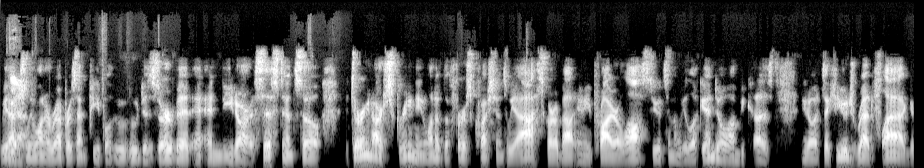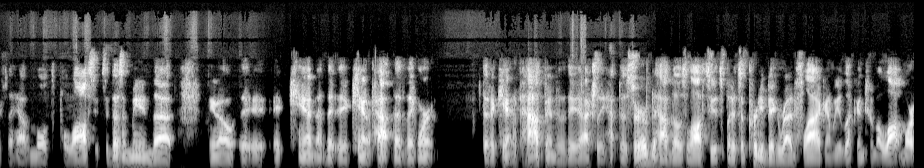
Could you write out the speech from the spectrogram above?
We yeah. actually want to represent people who, who deserve it and, and need our assistance. So during our screening one of the first questions we ask are about any prior lawsuits and then we look into them because you know know, it's a huge red flag if they have multiple lawsuits. It doesn't mean that, you know, it, it can't, that it can't have happened that they weren't that it can't have happened, that they actually deserve to have those lawsuits, but it's a pretty big red flag, and we look into them a lot more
